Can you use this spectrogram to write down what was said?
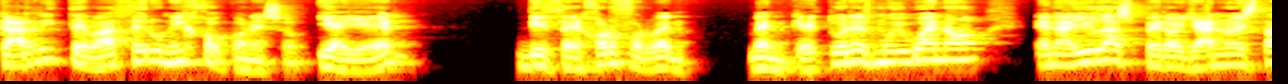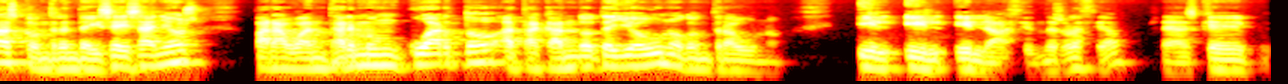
Curry te va a hacer un hijo con eso. Y ayer dice Horford, ven, ven, que tú eres muy bueno en ayudas, pero ya no estás con 36 años para aguantarme un cuarto atacándote yo uno contra uno. Y, y, lo hace un desgraciado. O sea, es que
